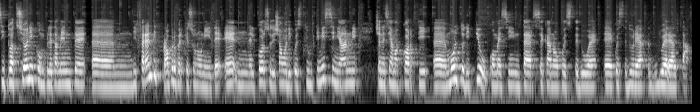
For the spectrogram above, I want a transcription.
situazioni completamente ehm, differenti proprio perché sono unite e nel corso diciamo di questi ultimissimi anni ce ne siamo accorti eh, molto di più come si intersecano queste due, eh, queste due, due realtà.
